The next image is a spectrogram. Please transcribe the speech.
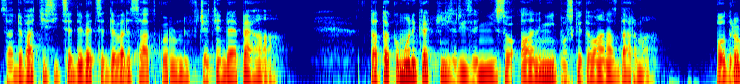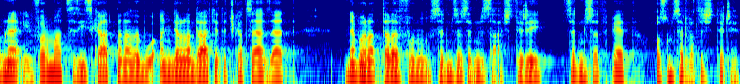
za 2990 korun včetně DPH. Tato komunikační zařízení jsou ale nyní poskytována zdarma. Podrobné informace získáte na webu andělnadrátě.cz nebo na telefonu 774 705 824.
